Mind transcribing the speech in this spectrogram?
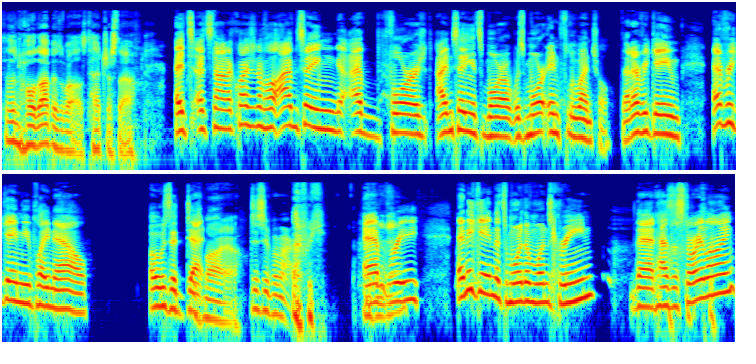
Doesn't hold up as well as Tetris though. It's it's not a question of I'm saying I'm for I'm saying it's more it was more influential that every game every game you play now owes a debt Mario. to Super Mario. Every, Every any game that's more than one screen that has a storyline,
